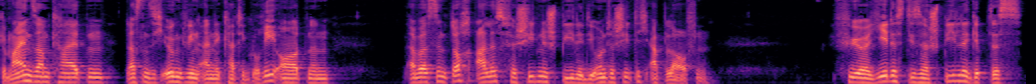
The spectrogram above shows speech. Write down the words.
Gemeinsamkeiten, lassen sich irgendwie in eine Kategorie ordnen, aber es sind doch alles verschiedene Spiele, die unterschiedlich ablaufen. Für jedes dieser Spiele gibt es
